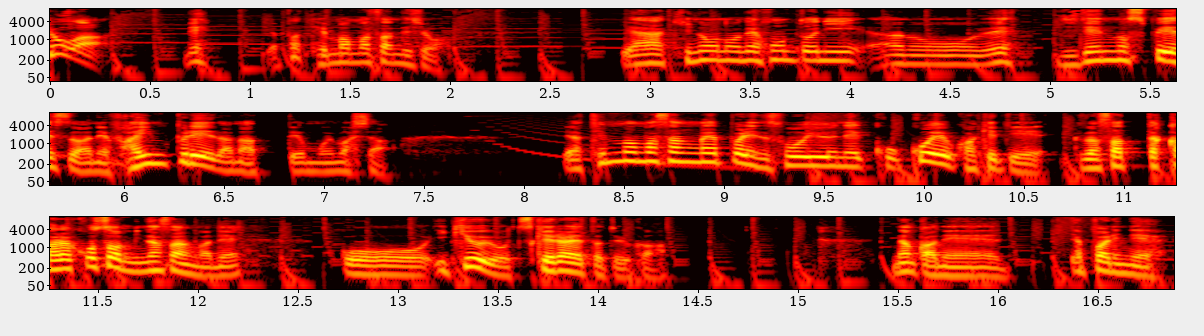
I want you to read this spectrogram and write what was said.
今日はね、やっぱ天ママさんでしょう。いや昨日のね、本当に、あのー、ね、事前のスペースはね、ファインプレーだなって思いました。いや、天ママさんがやっぱり、ね、そういうね、こう声をかけてくださったからこそ、皆さんがね、こう、勢いをつけられたというか、なんかね、やっぱりね、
